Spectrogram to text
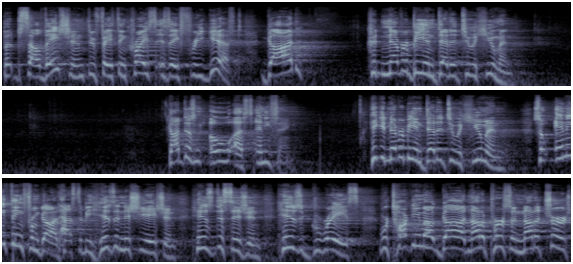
But salvation through faith in Christ is a free gift. God could never be indebted to a human. God doesn't owe us anything. He could never be indebted to a human. So anything from God has to be His initiation, His decision, His grace. We're talking about God, not a person, not a church,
